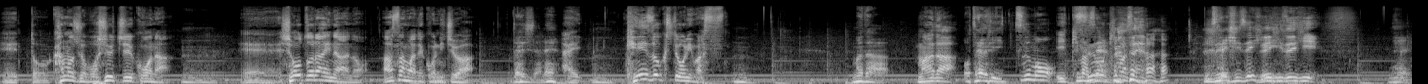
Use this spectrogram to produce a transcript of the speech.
えっ、と、彼女募集中コーナー、えーショートライナーの朝までこんにちは。大事だね。はい。継続しております。まだ、まだ、お便り一通も来ません。も来ません。ぜひぜひ。ぜひぜひ、ね、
